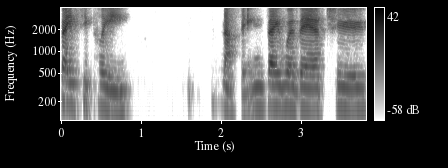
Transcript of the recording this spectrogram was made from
basically nothing they were there to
